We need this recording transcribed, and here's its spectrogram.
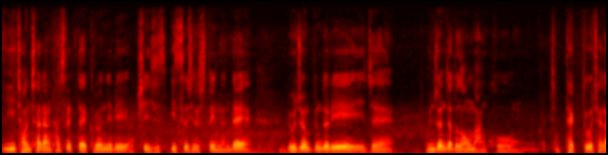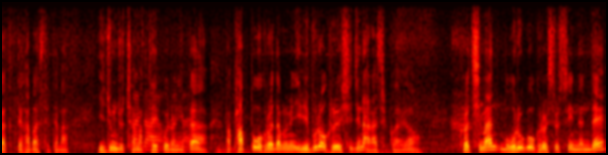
이 전 차량 타실 때 그런 일이 혹시 있, 있으실 수도 있는데 요즘 분들이 이제 운전자도 너무 많고 음, 그쵸. 지금 댁도 제가 그때 가봤을 때 막 이중 주차 막돼 맞아요, 있고 이러니까 막 바쁘고 그러다 보면 일부러 그러시진 않았을 거예요. 그렇지만 모르고 그랬을 수 있는데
